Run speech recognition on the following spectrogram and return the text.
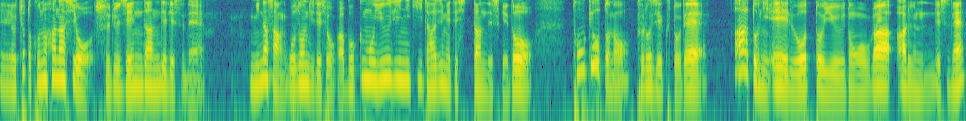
えー、ちょっとこの話をする前段でですね、皆さんご存知でしょうか？僕も友人に聞いて初めて知ったんですけど、東京都のプロジェクトでアートにエールをというのがあるんですね。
